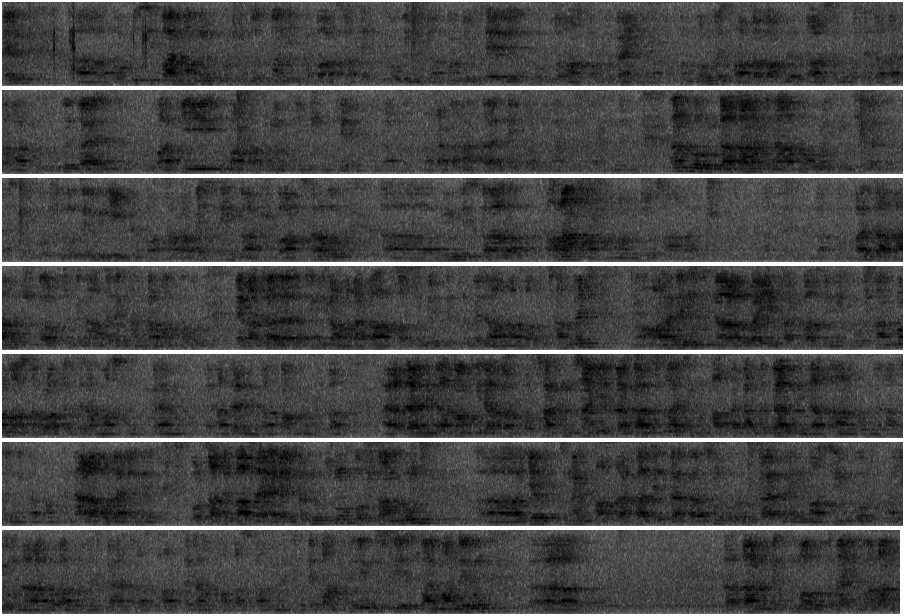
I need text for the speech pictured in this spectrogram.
կրել, որպեսզի պայմաններում խոչընդոտման հիմքը բարձրացնել գրողի նկատմամբ եւ թե գործով անցնող բգայի նկատմամբ, որում այս բացավարները տալիս են ոչ թե դատական ակտը զուգը, այլ ուղղակի բացատրում են թե ինչ հիմքեր են դատական ակտը այդ եկած է Ընդ որում դատանը գնահատում որ այդ հիմքերը խոչընդոտելու հիմքը բացառապես այն կարգի բարձրա, որ նույնիսկ կալան խափանամիջոց անհրաժեշտ բայց դատարանը չկարող չգնահատել այն հանգամանքը, որ մեղադրյալը այն ժամանակահատվածում երբ գտնվել է անազատության մեջ, հանրերենիք հնարավոր է ենթարկված լինի խոշտանգման, մասնավորապես դրա մասին կայում մեղադրյալի նկատմամբ ընդգրկված հայրադրյալի նկատմամբ իրակված փորձակնության եզրակացությունը, այսինքն փաստական տվյալ ունի դատարանը, որ մեղադրյալի նկատմամբ հնարավոր է եղել գործադրված է եղել բռնություն, խոշտանգում, եւ ունենք փաստարկած եզրակացություն, որը վկայում է այն մասին, որ այո հնարավոր է որ ներկայացված փաստերը անպատասխանում են հետևանքներին, ուստի այս պայմաններում դատարանը գտնում է, որ տնային կանանք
